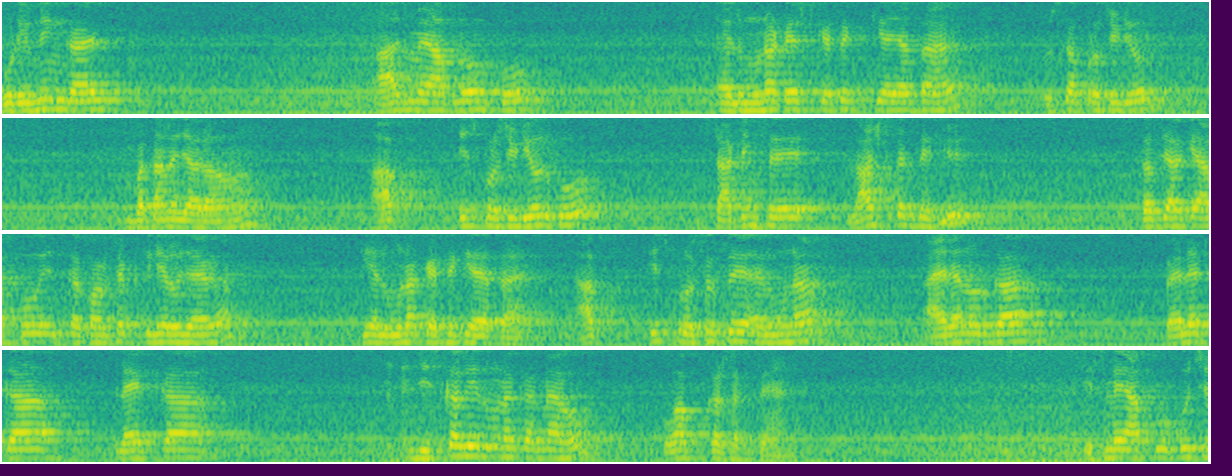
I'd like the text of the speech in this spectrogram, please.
Good evening guys आज मैं आप लोगों को एलमुना टेस्ट कैसे किया जाता है, उसका प्रोसीड्योर बताने जा रहा हूँ। आप इस प्रोसीड्योर को स्टार्टिंग से लास्ट तक देखिए, तब जाके आपको इसका कॉन्सेप्ट क्लियर हो जाएगा कि एलमुना कैसे किया जाता है। आप इस प्रोसेस से एलमुना आयरन और का पैलेट का स्लैग का जिसका भी एलमुना करना हो, वो आप कर सकते हैं। इसमें आपको कुछ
